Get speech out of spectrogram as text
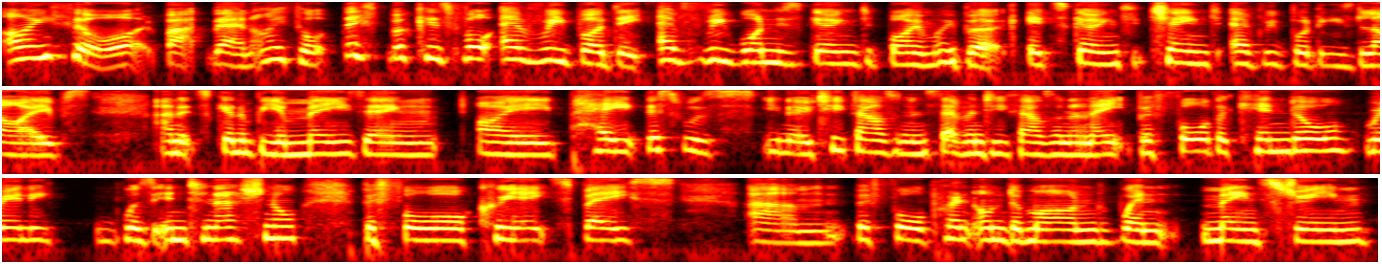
I thought back then, I thought this book is for everybody. Every everyone is going to buy my book. It's going to change everybody's lives and it's going to be amazing. I paid, this was, you know, 2007, 2008, before the Kindle really was international, before CreateSpace, um, before print on demand went mainstream.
